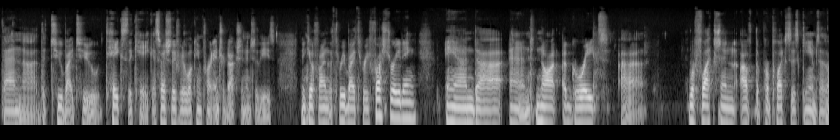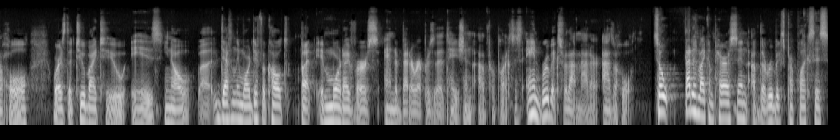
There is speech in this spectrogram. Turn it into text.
then uh, the 2x2 takes the cake, especially if you're looking for an introduction into these. I think you'll find the 3x3 frustrating and, uh, and not a great uh, reflection of the Perplexus games as a whole, whereas the 2x2 is, you know, uh, definitely more difficult, but more diverse and a better representation of Perplexus and Rubik's for that matter as a whole. So that is my comparison of the Rubik's Perplexus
